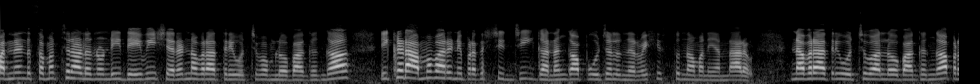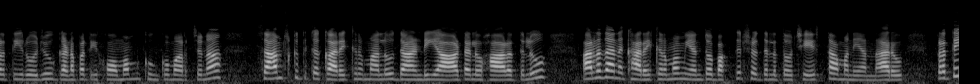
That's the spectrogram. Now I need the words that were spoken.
పన్నెండు సంవత్సరాల నుండి దేవి శరణవరాత్రి ఉత్సవంలో భాగంగా ఇక్కడ అమ్మవారిని ప్రదర్శించి ఘనంగా పూజలు నిర్వహిస్తున్నామని అన్నారు. నవరాత్రి ఉత్సవాల్లో భాగంగా ప్రతిరోజు గణపతి హోమం కుంకుమార్చన సాంస్కృతిక కార్యక్రమాలు దాండియా ఆటలు హారతులు అన్నదాన కార్యక్రమం ఎంతో భక్తి శ్రద్ధలతో చేస్తామని అన్నారు. ప్రతి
